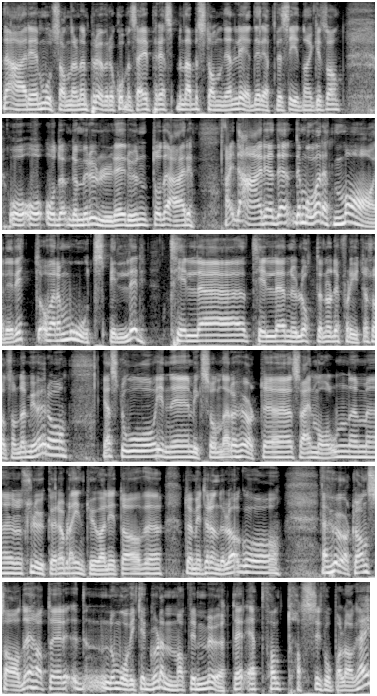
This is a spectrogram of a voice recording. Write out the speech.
Det er Motstanderne prøver å komme seg i press, men det er bestandig en leder rett ved siden av. ikke sant? Og, og, og de, de, ruller rundt, og det er Nei, det, er, det, det må være et mareritt å være motspiller til, eh, til 08 når det flyter sånn som de gjør. og Jeg sto inne i mikssonen der og hørte Svein Målen eh, med slukøra ble intervjua litt av eh, dem i Trøndelag. og Jeg hørte han sa det, at nå må vi ikke glemme at vi møter et fantastisk fotballag her.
